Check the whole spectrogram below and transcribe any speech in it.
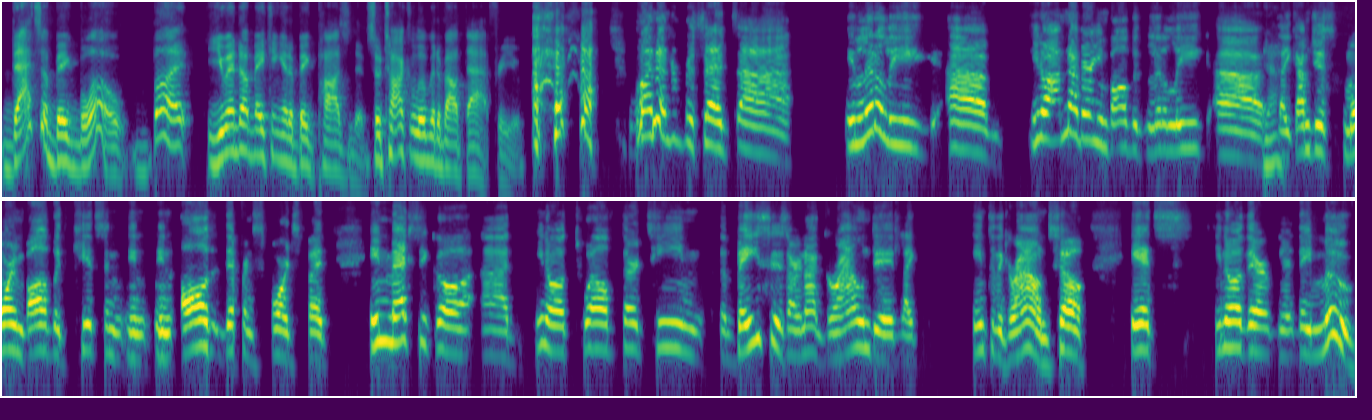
that's a big blow, but you end up making it a big positive. So talk a little bit about that for you. 100%. Uh, in Little League, um, you know, I'm not very involved with Little League. Uh, yeah. Like I'm just more involved with kids in, in, in all the different sports. But in Mexico, uh, you know, 12, 13, the bases are not grounded like into the ground. So it's, you know, they're, they're they move.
